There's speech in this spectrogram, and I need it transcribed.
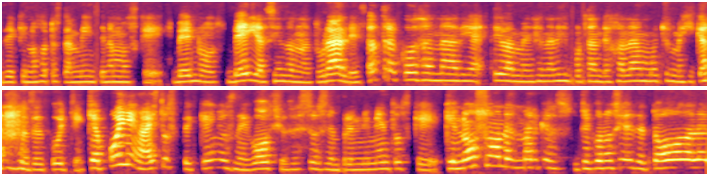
de que nosotros también tenemos que vernos bellas siendo naturales. Otra cosa, Nadia, te iba a mencionar, es importante, ojalá muchos mexicanos nos escuchen, que apoyen a estos pequeños negocios, estos emprendimientos que, que no son las marcas reconocidas de toda la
